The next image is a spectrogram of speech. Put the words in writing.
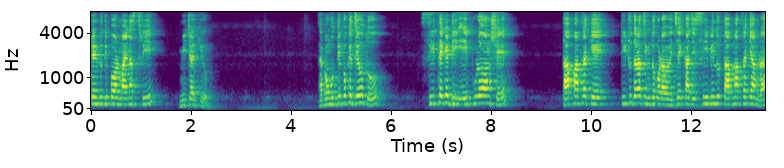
ten to the power minus three metre cube এবং উদ্দীপকে যেহেতু সি থেকে ডি এই পুরো অংশে তাপমাত্রাকে টি টু দ্বারা চিহ্নিত করা হয়েছে কাজে সি বিন্দুর তাপমাত্রাকে আমরা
